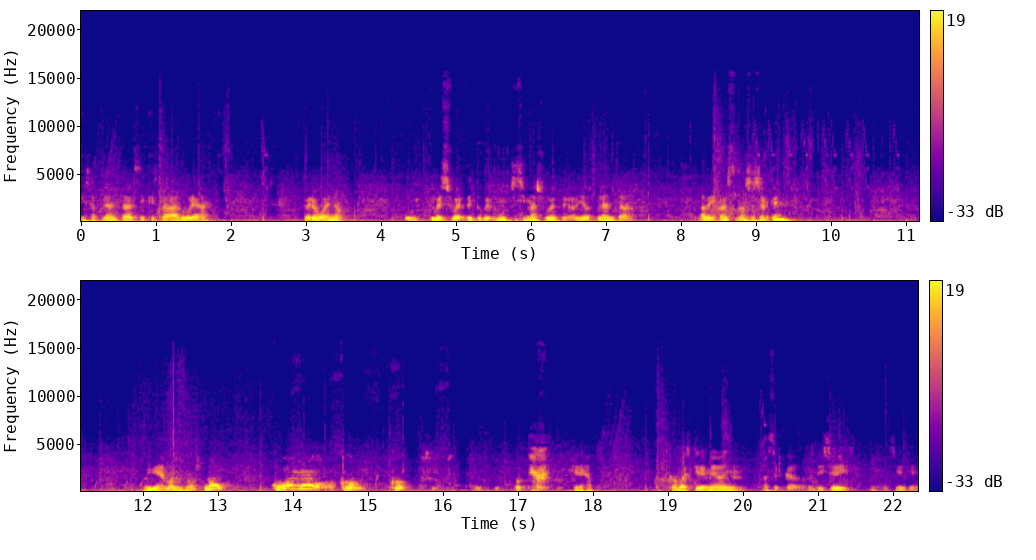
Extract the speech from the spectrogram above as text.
Esa planta sí que estaba dura. Pero bueno. Uy, tuve suerte, tuve muchísima suerte. Adiós, planta. Abejas, no se acerquen. Muy bien, vamos, vamos. ¡No! ¿Cómo? ¿Cómo? ¿Cómo? ¿Cómo es que me han acercado? 96, 97,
